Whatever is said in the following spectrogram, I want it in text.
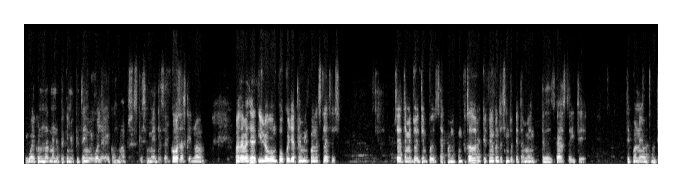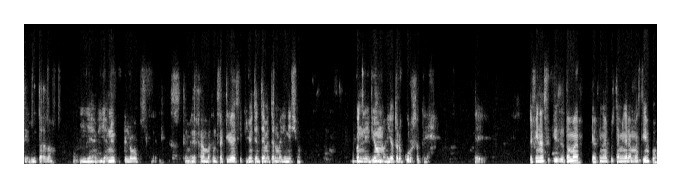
igual con un hermano pequeño que tengo, igual hay como, ah, pues es que se mete a hacer cosas que no, no debe hacer. Y luego un poco ya también con las clases, o sea, también todo el tiempo de estar con la computadora, que al final cuenta siento que también te desgasta y te, te pone bastante irritado. Y y ya que luego pues, este, me dejan bastantes actividades y que yo intenté meterme al inicio con el idioma y otro curso que de, de finanzas que quise tomar, que al final pues también era más tiempo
